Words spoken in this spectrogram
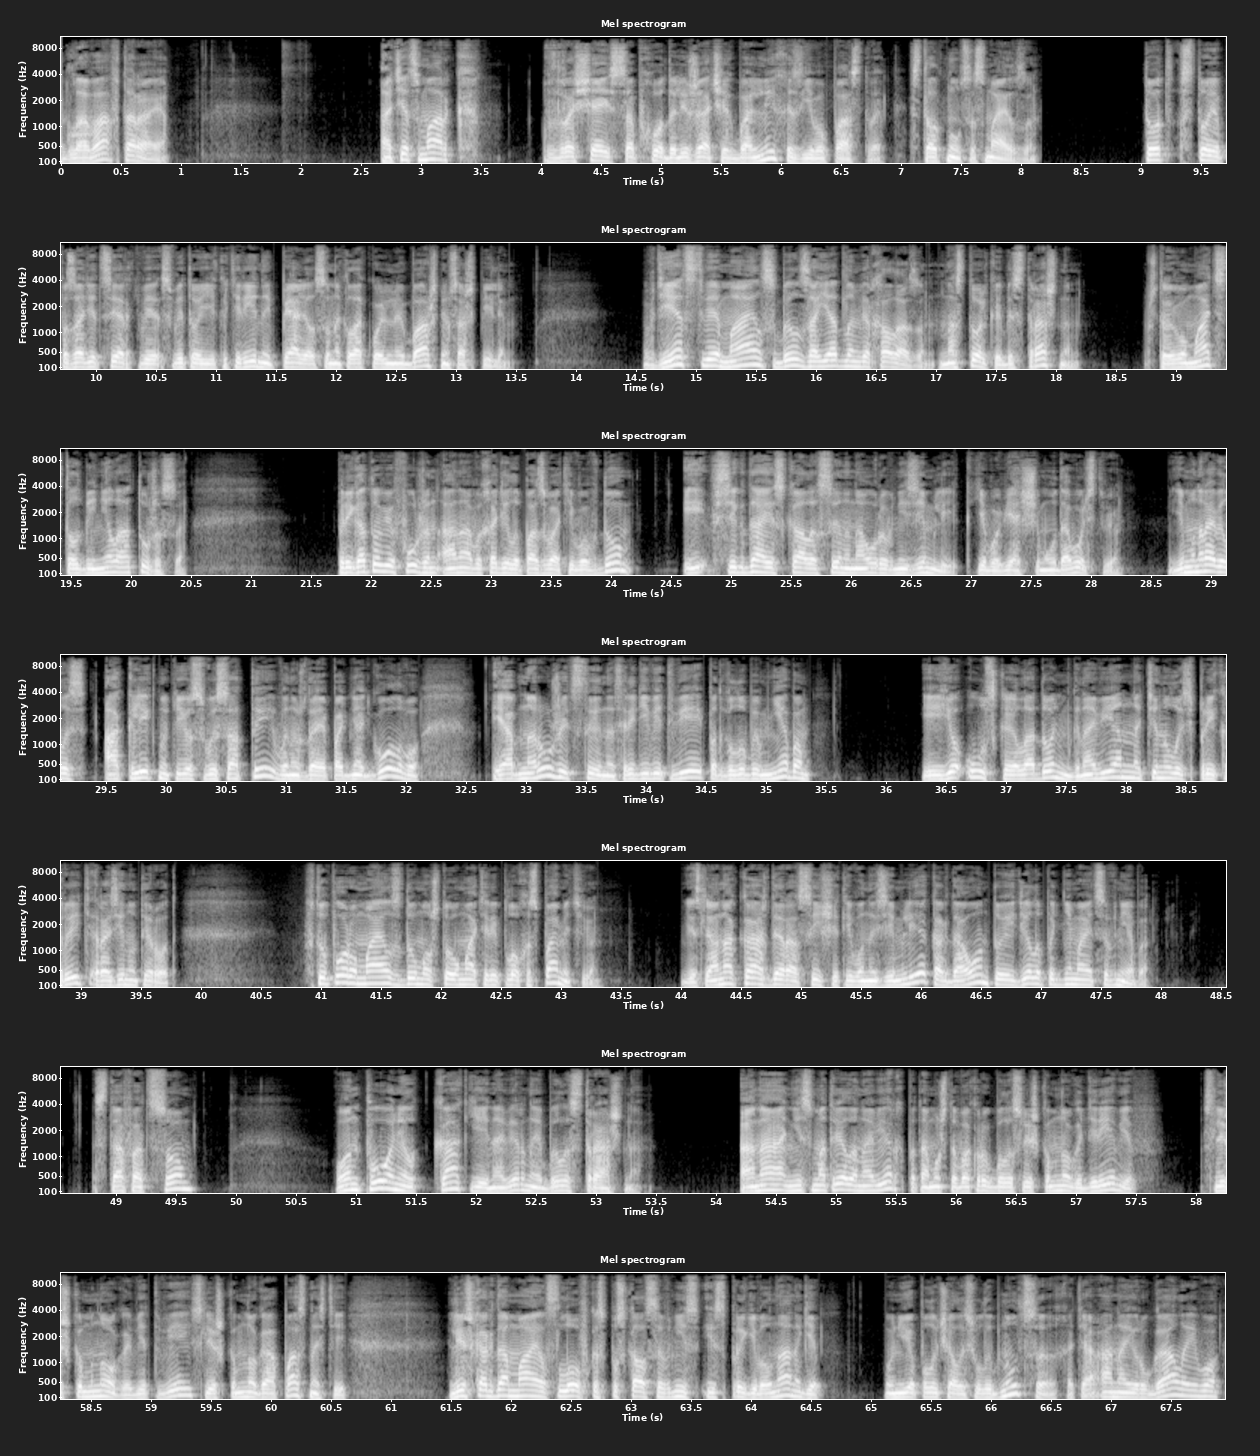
Глава вторая. Отец Марк, возвращаясь с обхода лежачих больных из его паствы, столкнулся с Майлзом. Тот, стоя позади церкви святой Екатерины, пялился на колокольную башню со шпилем. В детстве Майлз был заядлым верхолазом, настолько бесстрашным, что его мать столбенела от ужаса. Приготовив ужин, она выходила позвать его в дом и всегда искала сына на уровне земли, к его вящему удовольствию. Ему нравилось окликнуть ее с высоты, вынуждая поднять голову, и обнаружить сына среди ветвей под голубым небом, и ее узкая ладонь мгновенно тянулась прикрыть разинутый рот. В ту пору Майлз думал, что у матери плохо с памятью, если она каждый раз ищет его на земле, когда он то и дело поднимается в небо. Став отцом, он понял, как ей, наверное, было страшно. Она не смотрела наверх, потому что вокруг было слишком много деревьев, Слишком много ветвей, слишком много опасностей. Лишь когда Майлз ловко спускался вниз и спрыгивал на ноги, у нее получалось улыбнуться, хотя она и ругала его,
